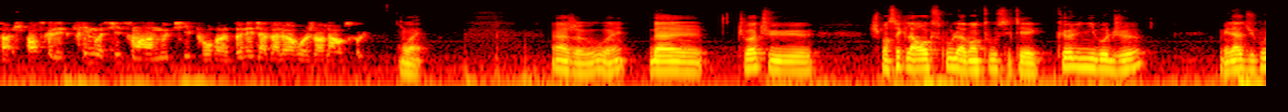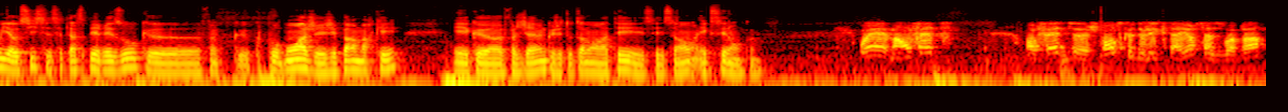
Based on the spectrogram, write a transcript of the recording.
Ça, je pense que les scrims aussi sont un outil pour donner de la valeur aux joueurs de la Rock School. Ouais. Ah, j'avoue, ouais. Bah, tu vois, tu... Je pensais que la Rock School, avant tout, c'était que le niveau de jeu. Mais là, du coup, il y a aussi ce- cet aspect réseau que, enfin, que, que pour moi, j'ai pas remarqué. Et que, enfin, je dirais même que j'ai totalement raté. Et c'est vraiment excellent, quoi. Ouais, bah en fait, en fait, euh, je pense que de l'extérieur, ça se voit pas.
